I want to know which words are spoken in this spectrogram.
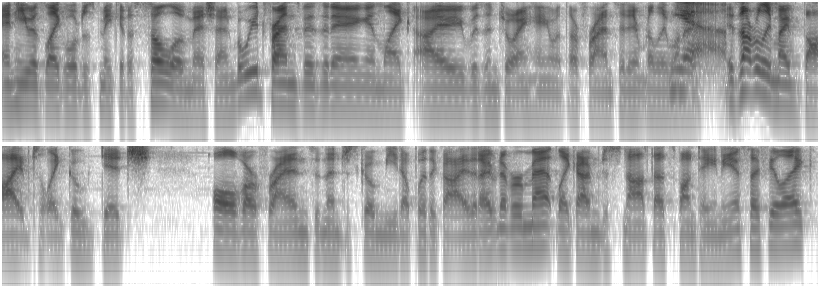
And he was like, "We'll just make it a solo mission." But we had friends visiting, and like I was enjoying hanging with our friends. I didn't really want to. Yeah. It's not really my vibe to like go ditch all of our friends and then just go meet up with a guy that I've never met. Like I'm just not that spontaneous, I feel like.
